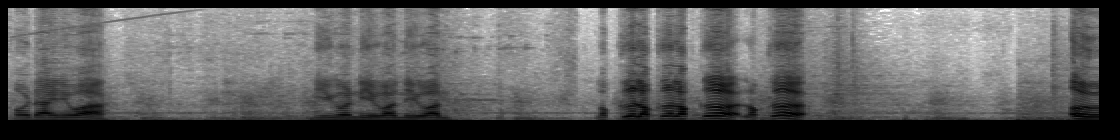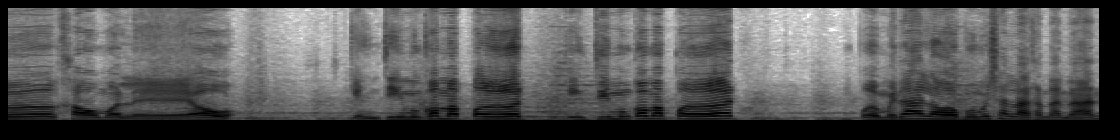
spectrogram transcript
เขาได้นี่วะ หนีก่อนหนีก่อนหนีก่อนล็อกเกอร์ล็อกเกอร์ล็อกเกอร์ล็อกเกอร์เออเข้ามาแล้ว เก่งจริงมึงก็มาเปิด เก่งจริงมึงก็มาเปิดมึงเปิดไม่ได้หรอกมึงไม่ฉลาดขนาดนั้น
